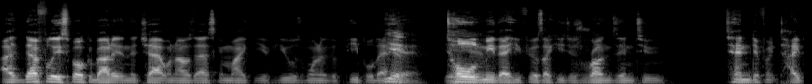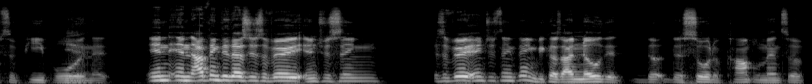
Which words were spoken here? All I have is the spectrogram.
I definitely spoke about it in the chat when I was asking Mikey if he was one of the people that Yeah. told yeah. me that he feels like he just runs into 10 different types of people Yeah. and that and and I think that that's just a very interesting it's a very interesting thing because I know that the the sort of compliments of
